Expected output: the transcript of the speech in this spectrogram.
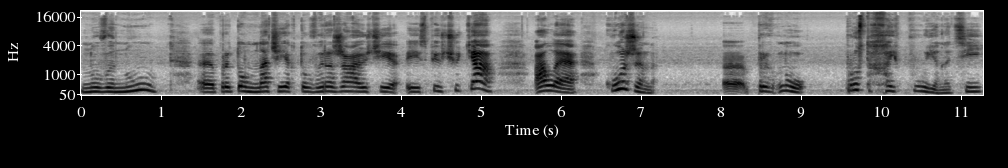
новину, е, притом, наче як то виражаючи і співчуття, але кожен е, ну, просто хайпує на цій,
